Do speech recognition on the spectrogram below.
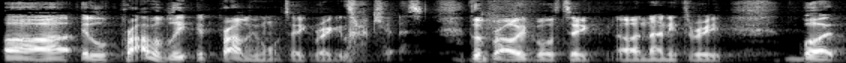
Uh, it'll probably it probably won't take regular gas. They'll probably both take uh, 93. But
